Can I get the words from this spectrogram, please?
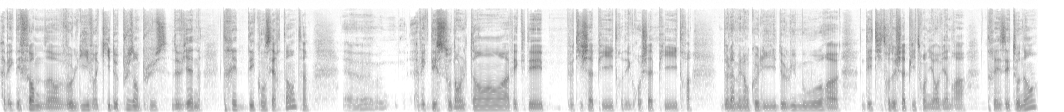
avec des formes dans vos livres qui de plus en plus deviennent très déconcertantes, euh, avec des sauts dans le temps, avec des petits chapitres, des gros chapitres, de la mélancolie, de l'humour, euh, des titres de chapitres, on y reviendra, très étonnants.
